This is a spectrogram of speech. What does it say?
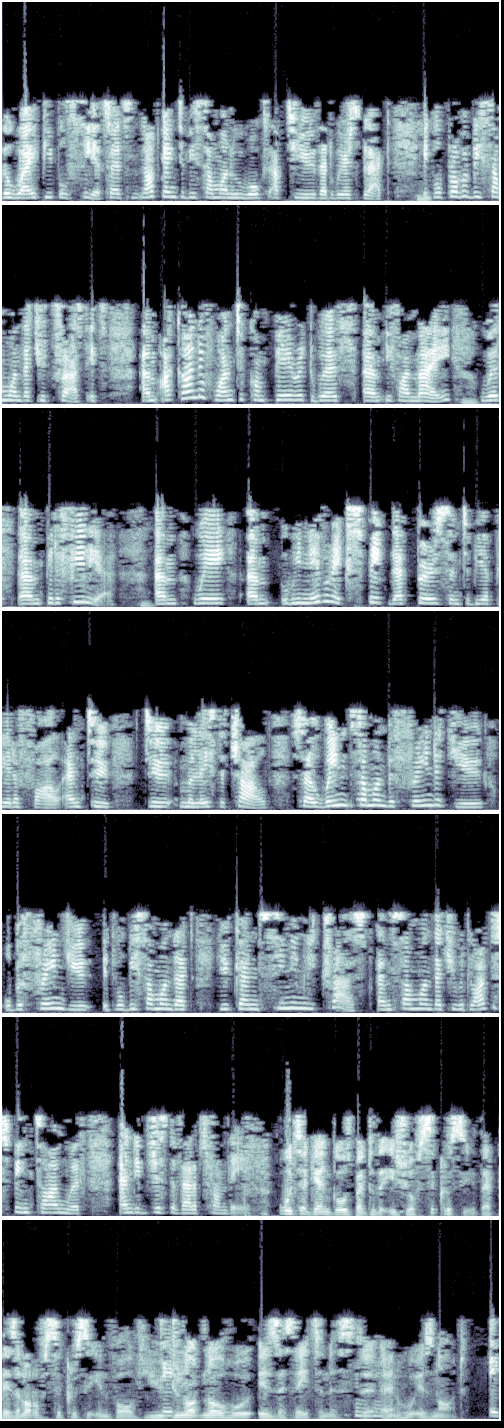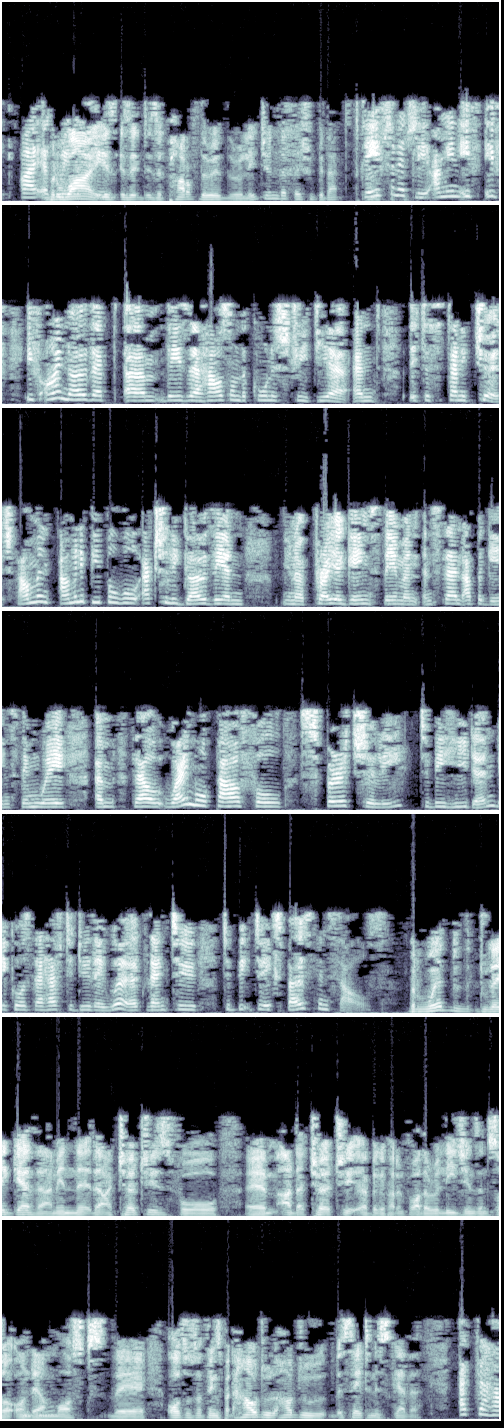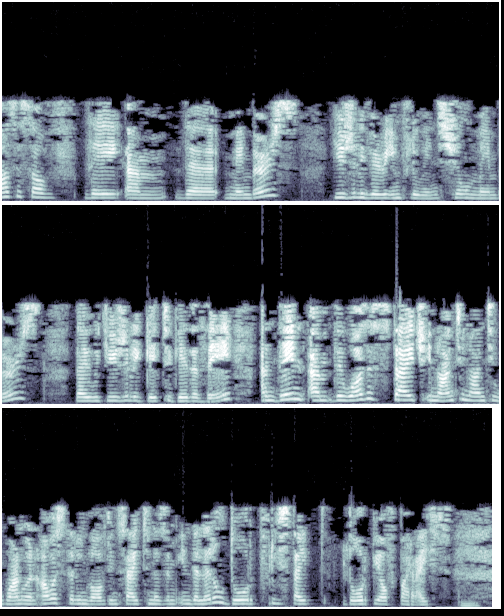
the way people see it. So it's not going to be someone who walks up to you that wears black. It will probably be someone that you trust. It's um, I kind of want to compare it with, um, if I may, with um, pedophilia, um, where um, we never expect that person to be a pedophile and to to molest a child. So when someone befriended you or befriend you, it will be someone that you can seemingly trust and someone that you would like to spend time with, and it just develops from there. Which again goes back to the issue of secrecy, that there's a lot of secrecy involved. You do not know who is a Satanist uh, and who is not. It, I But why? Is, is it is it part of the, the religion that there should be that? Definitely. I mean, if if if I know that um, there's a house on the corner street here and it's a satanic church, how many how many people will actually go there and you know pray against them and, and stand up against them? Where um, they're way more powerful spiritually to be hidden because they have to do their work than to to be to expose themselves. But where do, they gather? I mean, there, there are churches for um, other church, uh, beg pardon, for other religions and so on. There are mosques, there all sorts of things. But how do how do the Satanists gather? At the houses of the um, the members, usually very influential members, they would usually get together there. And then um, there was a stage in 1991 when I was still involved in Satanism in the little dorp, Free State dorpie of Paris,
